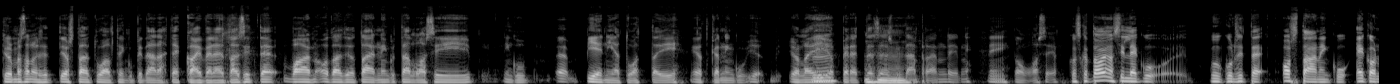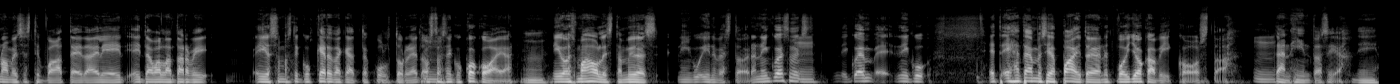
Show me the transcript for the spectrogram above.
Kyllä mä sanoisin, että jostain tuolta niin pitää lähteä kaivelemaan. Tai sitten vaan otat jotain niin kuin tällaisia niin kuin, äh, pieniä tuottajia, jotka, niin kuin, jo- joilla ei Mm. ole periaatteessa edes mitään brändiä. Niin, Niin. tollasia. Koska toi on silleen, kun, kun, kun sitten ostaa niinku ekonomisesti vaatteita, eli ei, ei tavallaan tarvi ei ole semmoista niinku kertakäyttökulttuuria, että ostaisi niinku koko ajan, mm. niin olisi mahdollista myös niinku investoida. Niin kuin esimerkiksi, mm. niinku, em, niinku, että eihän tämmöisiä paitoja nyt voi joka viikko ostaa, mm. tämän hintaisia. Niin,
